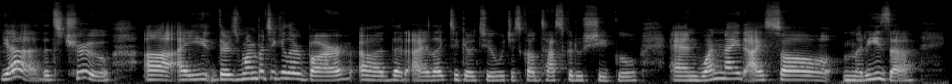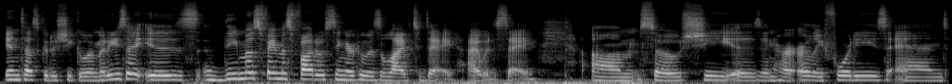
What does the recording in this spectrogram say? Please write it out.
yeah, that's true. Uh, I There's one particular bar uh, that I like to go to, which is called Chico. And one night I saw Marisa in Tasca do Chico. And Marisa is the most famous Fado singer who is alive today, I would say. Um, so she is in her early 40s, and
